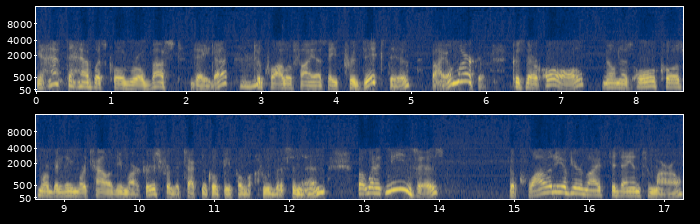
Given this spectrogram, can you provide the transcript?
you have to have what's called robust data mm-hmm. to qualify as a predictive biomarker because they're all known as all cause morbidity mortality markers for the technical people who listen in. But what it means is the quality of your life today and tomorrow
